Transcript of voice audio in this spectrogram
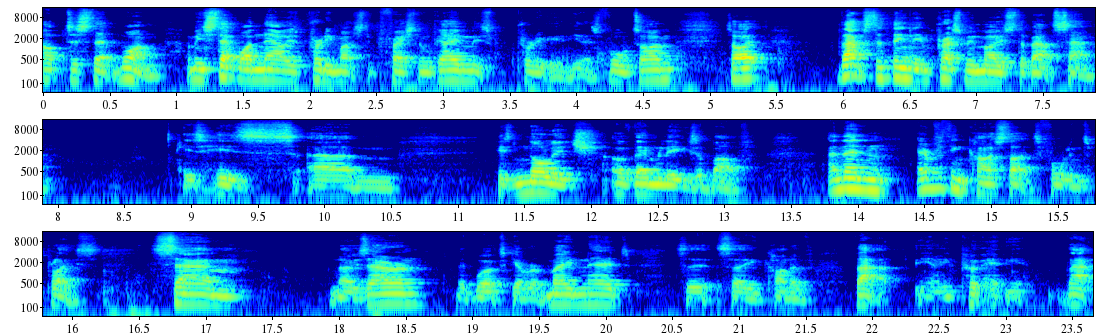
up to step one. I mean, step one now is pretty much the professional game. It's pretty, you know, it's full time. So I, that's the thing that impressed me most about Sam, is his um, his knowledge of them leagues above, and then everything kind of started to fall into place. Sam knows Aaron. They'd worked together at Maidenhead, so so kind of that you know he put that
